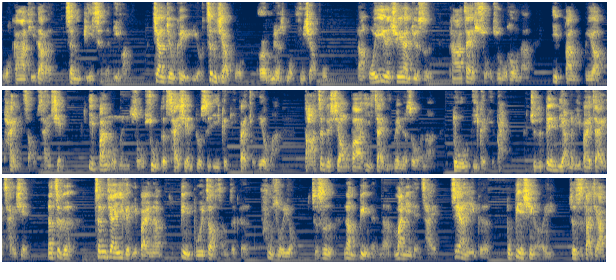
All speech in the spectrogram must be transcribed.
我刚刚提到的真皮层的地方，这样就可以有正效果，而没有什么副效果。那唯一的缺憾就是，它在手术后呢，一般不要太早拆线。一般我们手术的拆线都是一个礼拜左右嘛。打这个消疤液在里面的时候呢，多一个礼拜，就是变两个礼拜再拆线。那这个增加一个礼拜呢，并不会造成这个副作用，只是让病人呢慢一点拆，这样一个不变性而已，这是大家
